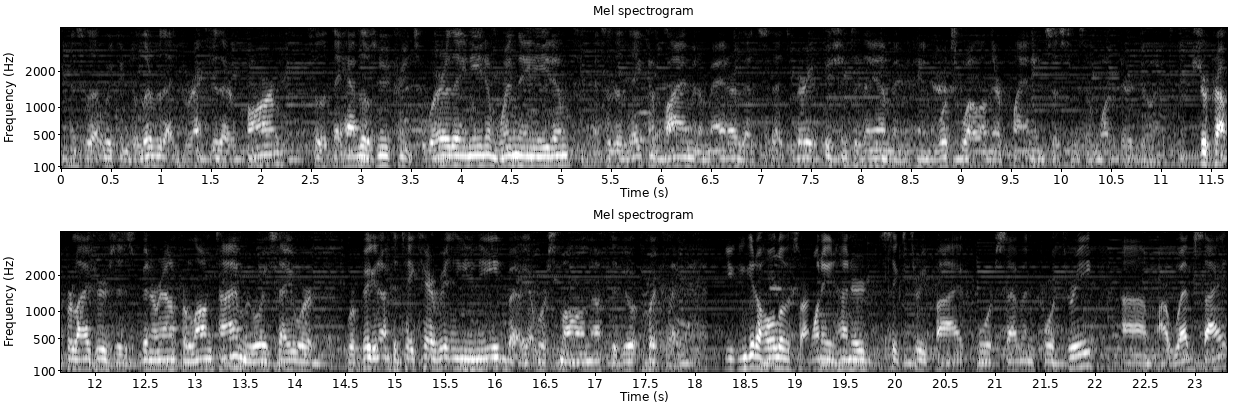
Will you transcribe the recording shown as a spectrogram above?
and so that we can deliver that direct to their farm, so that they have those nutrients where they need them, when they need them, and so that they can apply them in a manner that's that's very efficient to them and, and works well on their planting systems and what they're doing. Sure Crop Fertilizers has been around for a long time. We always say we're we're big enough to take care of everything you need, but we're small enough to do it quickly. You can get a hold of us at 1 800 635 4743. Um, our website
